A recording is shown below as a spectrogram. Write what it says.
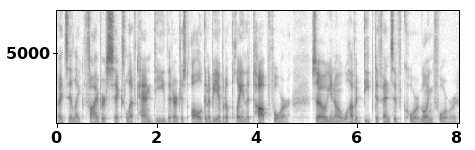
I'd say, like five or six left hand D that are just all going to be able to play in the top four. So, you know, we'll have a deep defensive core going forward.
